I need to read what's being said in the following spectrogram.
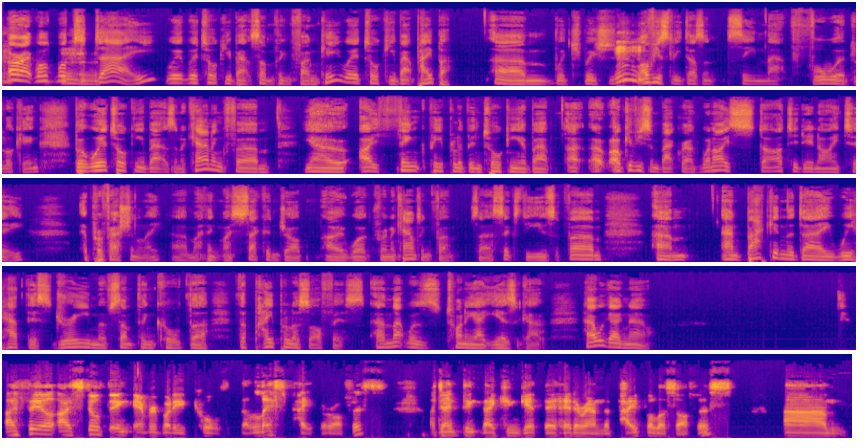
All right. Well, well, Mm. today we're, we're talking about something funky. We're talking about paper, um, which which Mm. obviously doesn't seem that forward looking. But we're talking about as an accounting firm. You know, I think people have been talking about. Uh, uh, I'll give you some background. When I started in IT. uh, Professionally, um, I think my second job, I worked for an accounting firm, so a 60 user firm. Um, and back in the day, we had this dream of something called the, the paperless office. And that was 28 years ago. How are we going now? I feel I still think everybody calls it the less paper office. I don't think they can get their head around the paperless office. Um,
